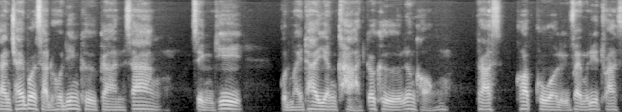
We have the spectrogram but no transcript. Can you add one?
การใช้บริษัทโฮดดิ้งคือการสร้างสิ่งที่กฎหมายไทยยังขาดก็คือเรื่องของ trust ครอบครัวหรือ family trust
